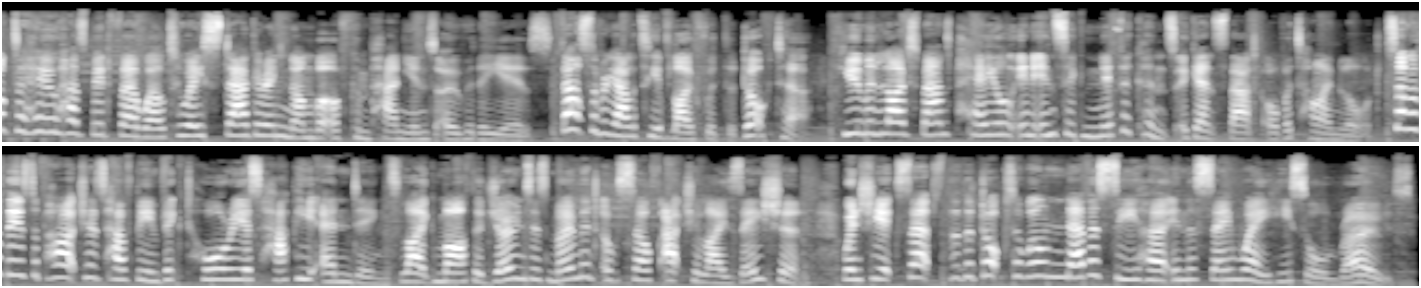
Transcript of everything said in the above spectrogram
Doctor Who has bid farewell to a staggering number of companions over the years. That's the reality of life with the Doctor. Human lifespans pale in insignificance against that of a Time Lord. Some of these departures have been victorious, happy endings, like Martha Jones's moment of self-actualization when she accepts that the Doctor will never see her in the same way he saw Rose.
